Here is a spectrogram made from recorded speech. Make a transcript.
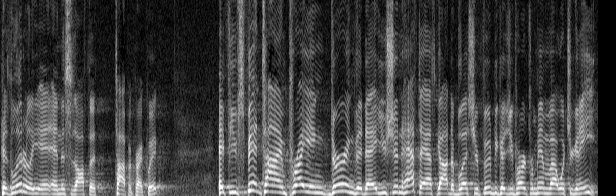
Because literally, and this is off the topic right quick, if you've spent time praying during the day, you shouldn't have to ask God to bless your food because you've heard from Him about what you're going to eat.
